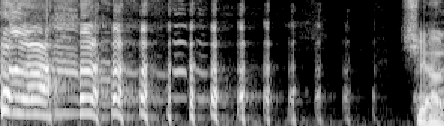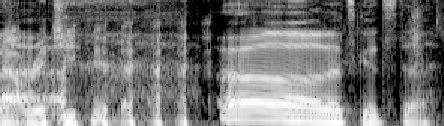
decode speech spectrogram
Shout out Richie. Oh, that's good stuff.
